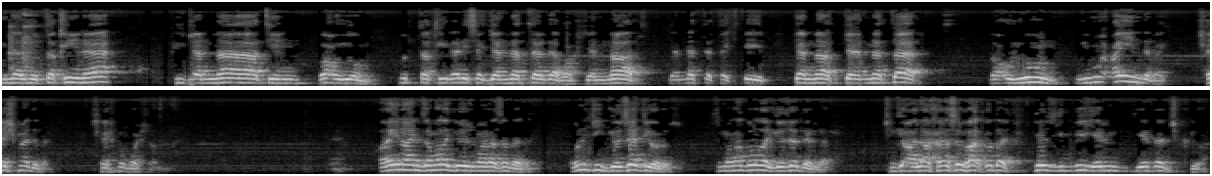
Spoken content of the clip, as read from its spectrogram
İnnel muttakine fi cennetin ve uyun. Muttakiler ise cennetlerde. Bak cennet. Cennet de tek değil. Cennet, cennetler. Ve uyun. Uyun ayn demek. Çeşme demek. Çeşme başlarında. Ayın aynı zamanda göz manasına da. Onun için göze diyoruz. Bizim Anadolu'da göze derler. Çünkü alakası var. O da göz gibi yerin yerden çıkıyor.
